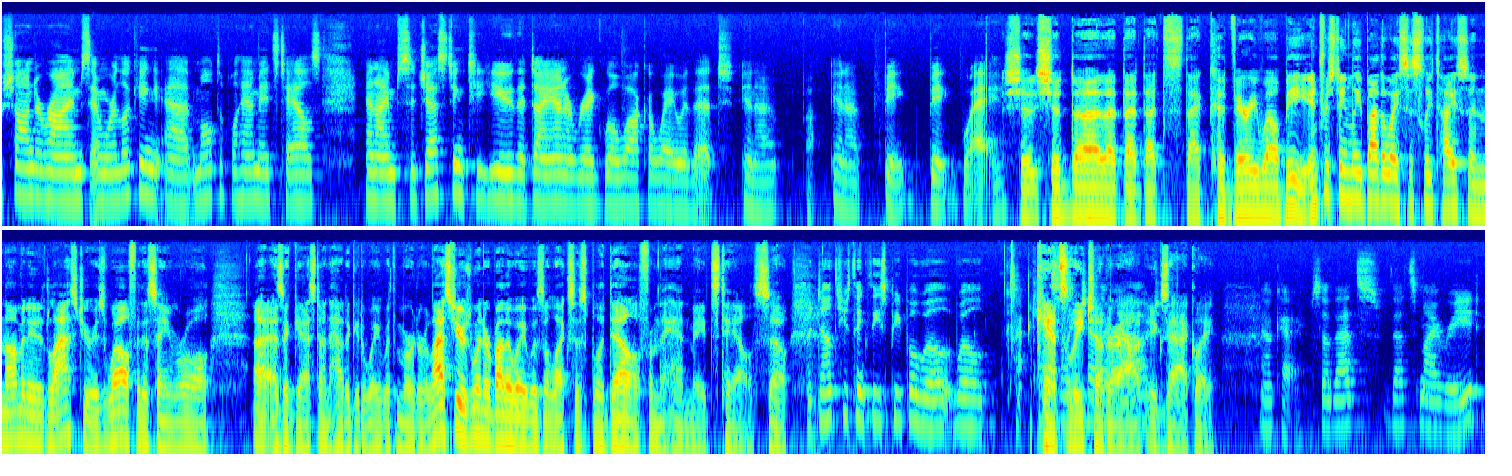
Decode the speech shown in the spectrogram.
Shonda Rhimes and we're looking at multiple Handmaid's Tales, and I'm suggesting to you that Diana Rigg will walk away with it in a in a big big way. Should should uh, that that that's that could very well be. Interestingly, by the way, Cicely Tyson nominated last year as well for the same role uh, as a guest on How to Get Away with Murder. Last year's winner, by the way, was Alexis Bledel from The Handmaid's Tale. So But don't you think these people will will ca- cancel each other out. Exactly. Okay, so that's that's my read,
